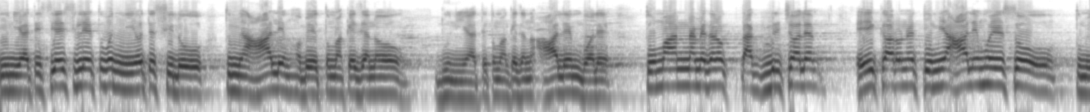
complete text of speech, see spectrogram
দুনিয়াতে চেয়েছিলে, তোমার নিয়তে ছিল, তুমি আলেম হবে, তোমাকে যেন দুনিয়াতে তোমাকে যেন আলেম বলে। তোমার নামে যেন তাকবির চলে। এই কারণে তুমি আলেম হয়েছো। তুমি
